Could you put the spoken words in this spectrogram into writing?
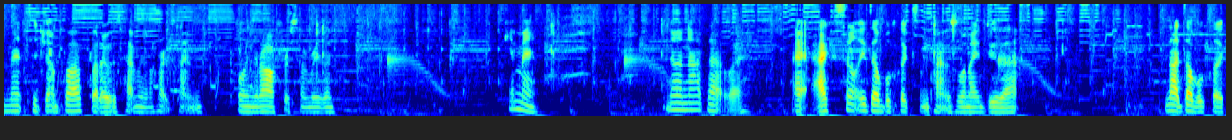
Meant to jump up, but I was having a hard time pulling it off for some reason. Come in. No, not that way. I accidentally double click sometimes when I do that. Not double click,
